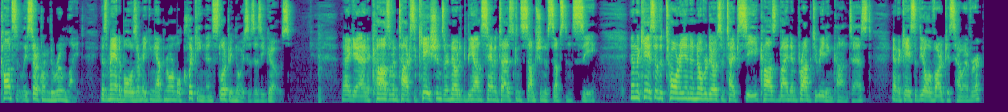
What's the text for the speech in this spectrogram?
constantly circling the room light. His mandibles are making abnormal clicking and slurping noises as he goes. Again, cause of intoxications are noted to be unsanitized consumption of substance C. In the case of the Taurian, an overdose of type C caused by an impromptu eating contest. In the case of the Olivarchus, however,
